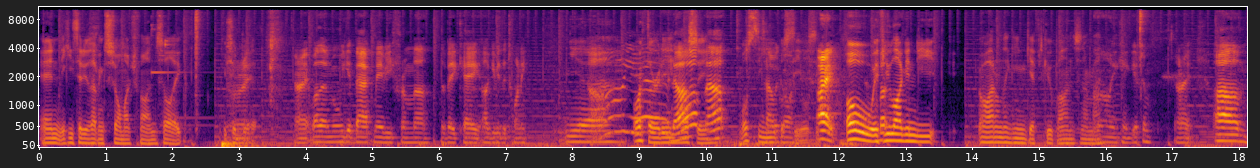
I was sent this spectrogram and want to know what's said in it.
and he said he was having so much fun. So like, you should Alright. get it. All right. Well, then when we get back, maybe from uh, the vacay, I'll give you the twenty. Yeah. Oh, Or thirty. No, we'll see. no. We'll see. how We'll going. see. We'll see. All right. Oh, if But- you log in, the oh, I don't think you can gift coupons. Never mind. Oh, you can't gift them. All right. Um,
